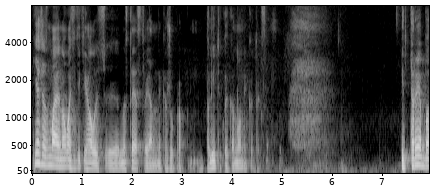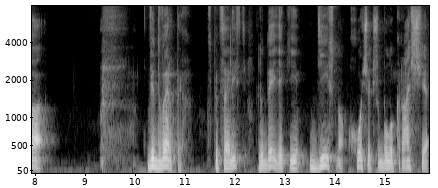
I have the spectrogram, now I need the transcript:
Я зараз маю на увазі тільки галузь е, мистецтва, я не кажу про політику, економіку так само. І треба відвертих спеціалістів, людей, які дійсно хочуть, щоб було краще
